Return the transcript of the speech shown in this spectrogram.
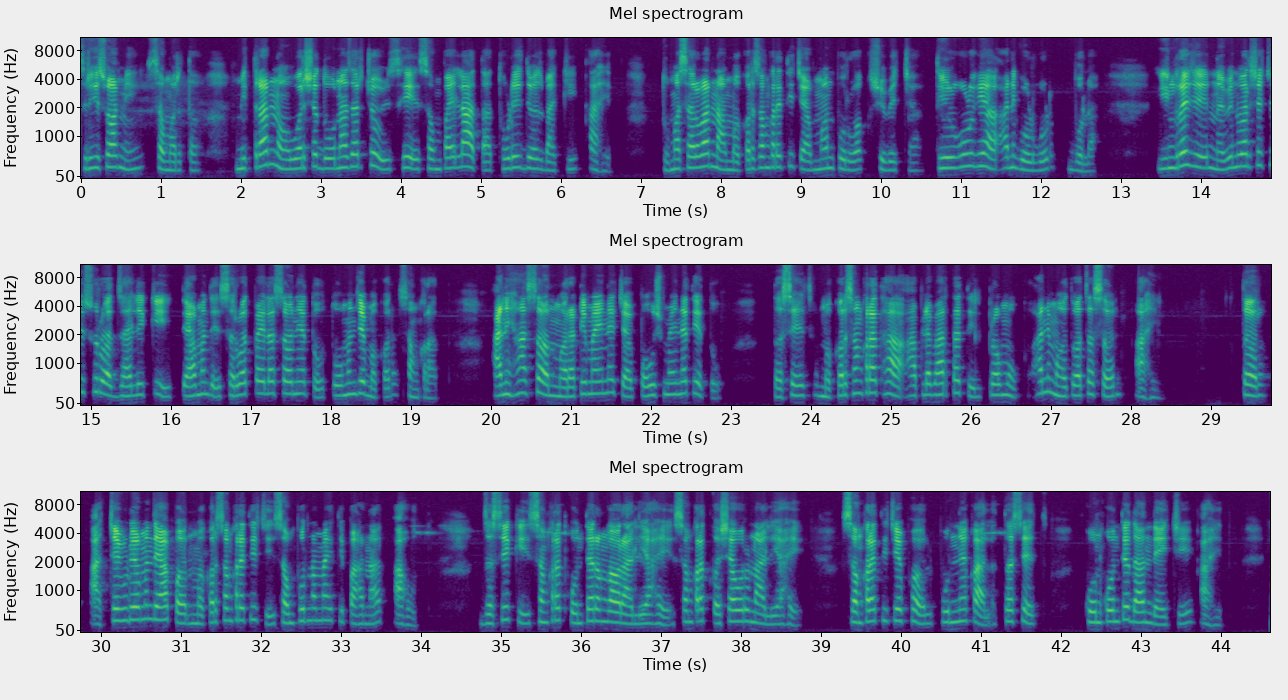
श्री स्वामी समर्थ. मित्रांनो वर्ष दोन हजार चोवीस हे संपायला आता थोडेच दिवस बाकी आहेत. तुम्हा सर्वांना मकर संक्रांतीच्या मनपूर्वक शुभेच्छा. तिळगुळ घ्या आणि गोड गोड बोला. इंग्रजी नवीन वर्षाची सुरुवात झाली की त्यामध्ये सर्वात पहिला सण येतो तो म्हणजे मकर संक्रांत. आणि हा सण मराठी महिन्याच्या पौष महिन्यात येतो. तसेच मकर संक्रांत हा आपल्या भारतातील प्रमुख आणि महत्त्वाचा सण आहे. तर आजच्या व्हिडिओमध्ये आपण मकर संक्रांतीची संपूर्ण माहिती पाहणार आहोत. जसे की संक्रांत कोणत्या रंगावर आली आहे संक्रांत कशावरून आली आहे संक्रांतीचे फल पुण्यकाल तसेच कोणकोणते दान द्यायचे आहेत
